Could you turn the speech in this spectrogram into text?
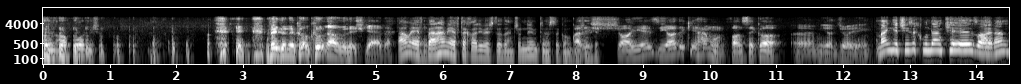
اونها پر میشه بدون کنکور قبولش کردن. هم اف بر هم افتخاری بهش دادن چون نمی‌تونسته کنکور ولی شایع زیاده که همون فانسکا میاد جای این. من یه چیزی خوندم که ظاهرا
